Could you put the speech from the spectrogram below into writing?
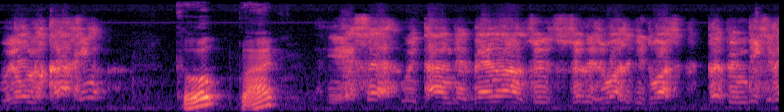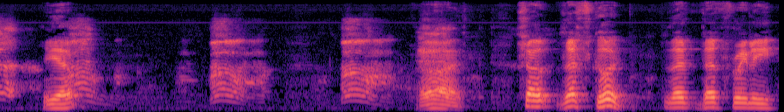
with all the cracking. Cool. Right. Yes, sir. We turned the bang on as soon, as it was, it was perpendicular. Yeah. Boom, boom, boom. Right. So that's good. That that's really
